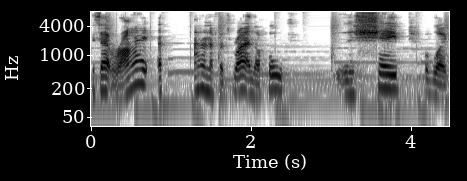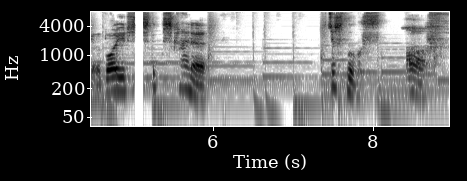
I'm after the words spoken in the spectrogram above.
Is that right? I, I don't know if that's right, and the whole, the shape of, like, the body just looks kind of, just looks off.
